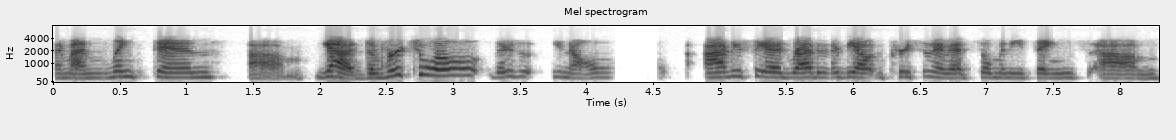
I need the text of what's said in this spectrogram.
I'm on LinkedIn. Um, yeah, the virtual, there's, you know, obviously I'd rather be out in person. I've had so many things um,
